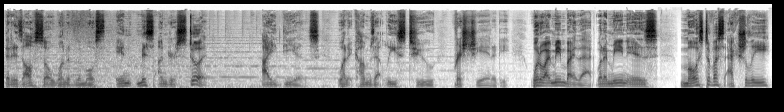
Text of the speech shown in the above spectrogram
that it is also one of the most in- misunderstood ideas when it comes at least to Christianity. What do I mean by that? What I mean is most of us actually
